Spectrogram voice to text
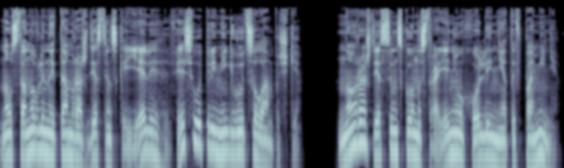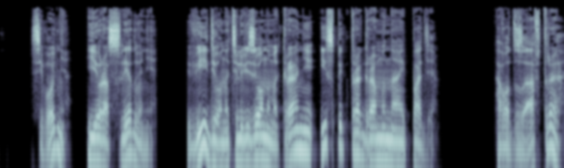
На установленной там рождественской еле весело перемигиваются лампочки. Но рождественского настроения у Холли нет и в помине. Сегодня ее расследование видео на телевизионном экране и спектрограммы на айпаде. А вот завтра,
